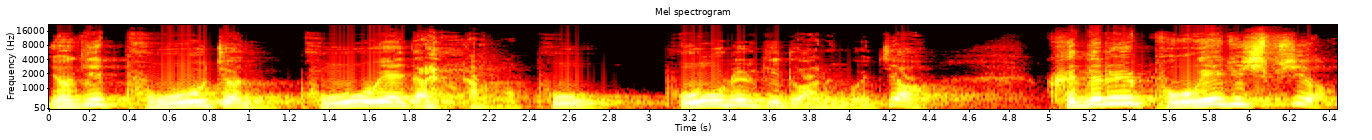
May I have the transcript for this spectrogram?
여기 보존 보호해 달라고 보 보호를 기도하는 거죠. 그들을 보호해 주십시오.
